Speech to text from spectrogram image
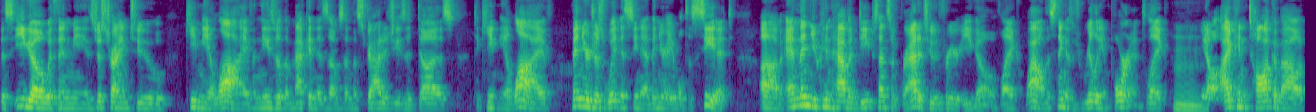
this ego within me is just trying to keep me alive and these are the mechanisms and the strategies it does to keep me alive then you're just witnessing it then you're able to see it um, and then you can have a deep sense of gratitude for your ego of like wow this thing is really important like mm-hmm. you know i can talk about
